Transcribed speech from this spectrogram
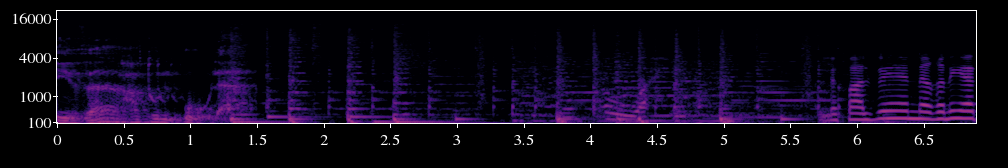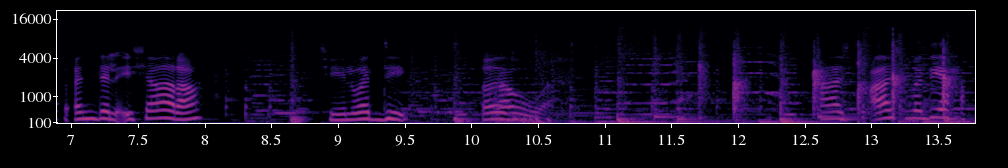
الإذاعة الأولى أوه. اللي طالبين أغنية عند الإشارة. شيل ودي أوه. عاش عاش مديحة.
